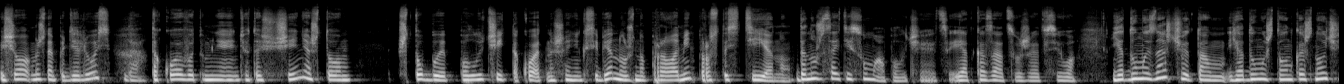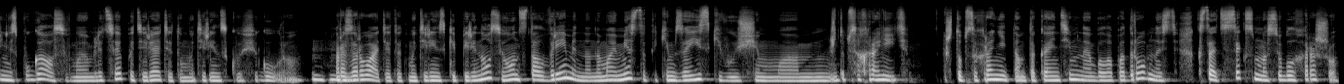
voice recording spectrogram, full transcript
Еще можно я поделюсь? Да. Такое вот у меня идет ощущение, что чтобы получить такое отношение к себе, нужно проломить просто стену. Да нужно сойти с ума, получается, и отказаться уже от всего. Я думаю, знаешь, что там? Я думаю, что он, конечно, очень испугался в моем лице потерять эту материнскую фигуру, угу. разорвать этот материнский перенос, и он стал временно на мое место таким заискивающим. Чтобы сохранить чтобы сохранить, там такая интимная была подробность. Кстати, с сексом у нас все было хорошо.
